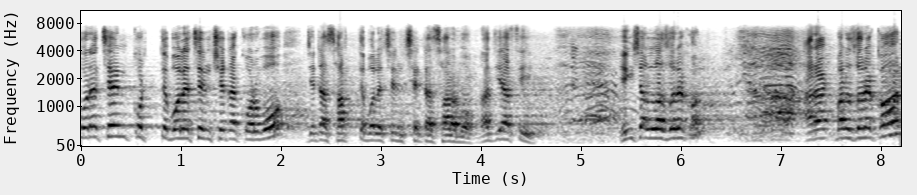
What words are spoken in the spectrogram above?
করেছেন, করতে বলেছেন সেটা করব, যেটা ছাড়তে বলেছেন সেটা ছাড়বো। রাজি আছি? ইনশাল্লাহ জোরে কন। আর একবার জোরে কন।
